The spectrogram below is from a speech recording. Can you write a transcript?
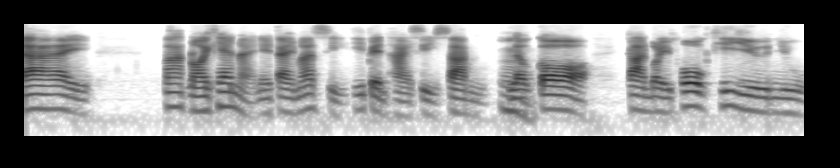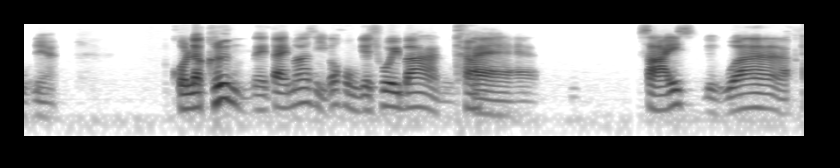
ได้ มากน้อยแค่ไหนในไตรมาสสี่ที่เป็นไฮซีซั่นอืมแล้วก็การบริโภคที่ยืนอยู่เนี่ย คนละครึ่งในไตรมาสสี่ก็คงจะช่วยบ้างครับแต่ไซส์หรือว่าข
